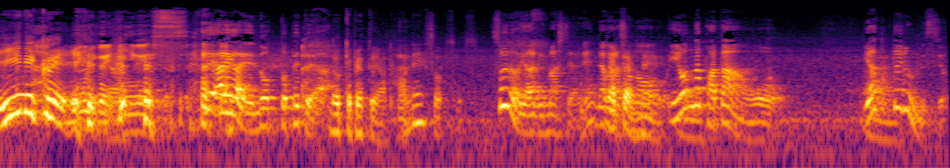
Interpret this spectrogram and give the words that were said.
言いにくい言いにくい。言いにくい。ですであれがねノットペトヤ。ノットペトヤとかね。そうそうそう。いうのをやりましたよね。だからその、ね。いろんなパターンをやってるんですよ、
